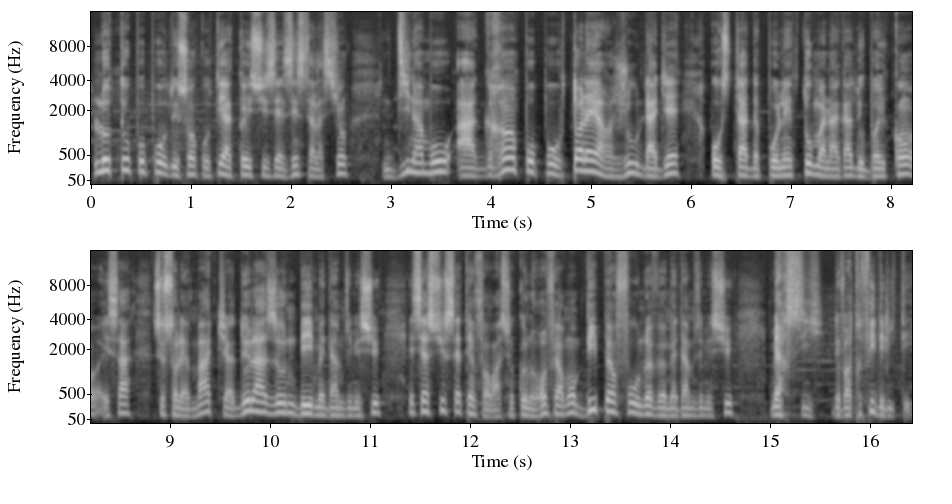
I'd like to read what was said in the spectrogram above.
Loto Popo de son côté accueille sur ses installations Dynamo à Grand Popo. Tolère joue d'Adjet au stade Paulin Tomanaga de Boycon. Et ça, ce sont les matchs de la zone B, mesdames et messieurs. Et c'est sur cette information que nous refermons BIP Info 9, mesdames et messieurs. Merci de votre fidélité.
